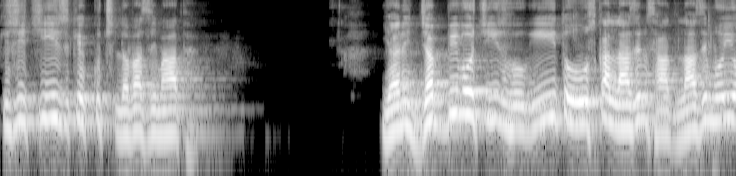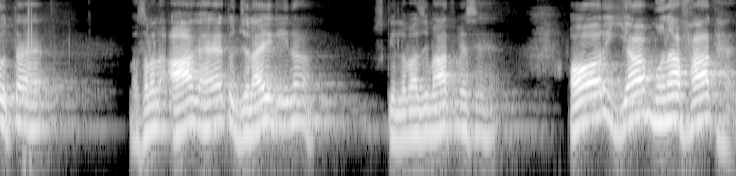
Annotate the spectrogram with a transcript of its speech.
کسی چیز کے کچھ لوازمات ہیں۔ یعنی جب بھی وہ چیز ہوگی تو اس کا لازم ساتھ، لازم وہی ہوتا ہے مثلاً آگ ہے تو جلائے گی نا، اس کے لوازمات میں سے ہے۔ اور یا منافعات ہے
